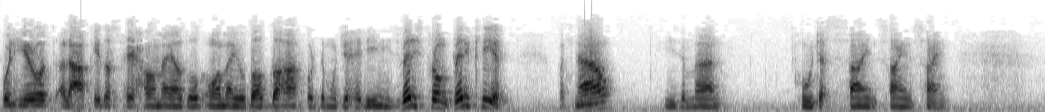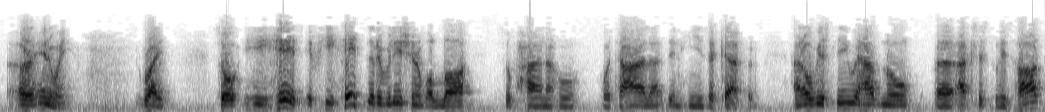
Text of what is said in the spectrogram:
when he wrote Al-Aqidah Sahih وما يضادها for the Mujahideen. He's very strong, very clear. But now, he's a man who just sign, sign, sign. Uh, anyway, right. So he hates, if he hates the revelation of Allah subhanahu wa ta'ala, then he is a kafir. And obviously we have no uh, access to his heart.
